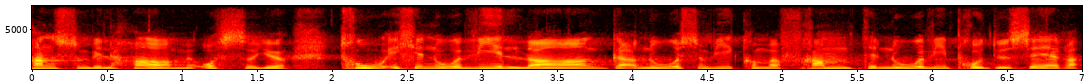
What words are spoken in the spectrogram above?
Han som vil ha med oss å gjøre. Tro ikke noe vi lager, noe som vi kommer fram til, noe vi produserer.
